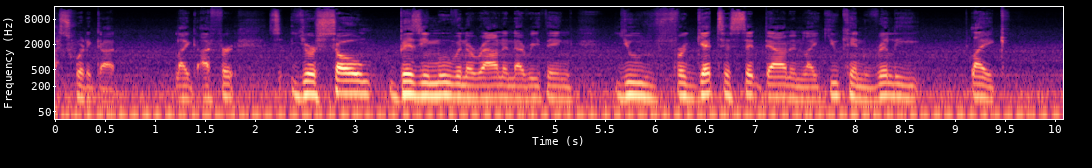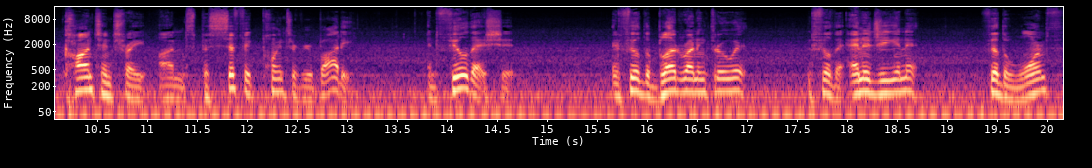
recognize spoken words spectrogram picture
I swear to God. Like I for you're so busy moving around and everything, you forget to sit down and like you can really like concentrate on specific points of your body and feel that shit. And feel the blood running through it and feel the energy in it. Feel the warmth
